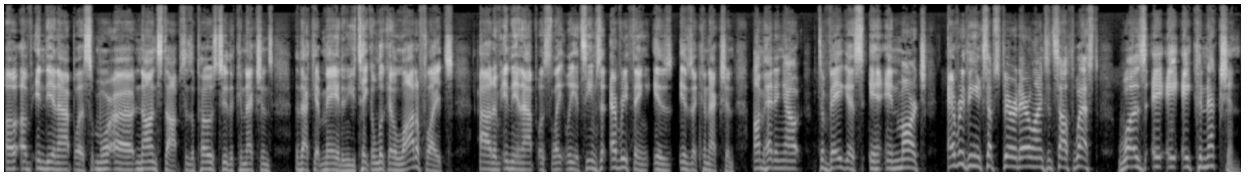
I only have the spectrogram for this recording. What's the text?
of, of Indianapolis, more uh, nonstops as opposed to the connections that get made. And you take a look at a lot of flights out of Indianapolis lately. It seems that everything is is a connection. I'm heading out to Vegas in, in March. Everything except Spirit Airlines and Southwest was a, a, a connection.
